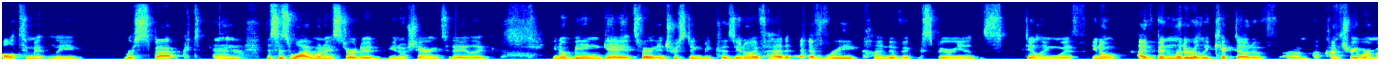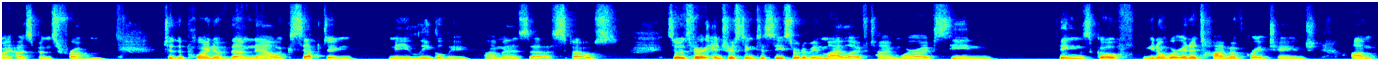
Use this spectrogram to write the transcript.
ultimately respect and yeah. this is why when i started you know sharing today like you know being gay it's very interesting because you know i've had every kind of experience dealing with you know i've been literally kicked out of um, a country where my husband's from to the point of them now accepting me legally um, as a spouse. So it's very interesting to see sort of in my lifetime where i've seen things go you know we're in a time of great change um,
